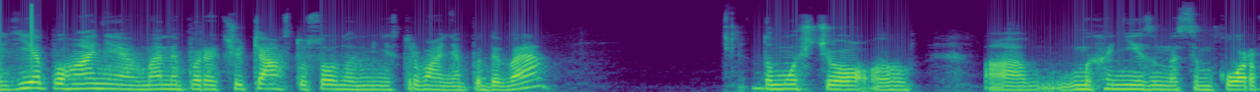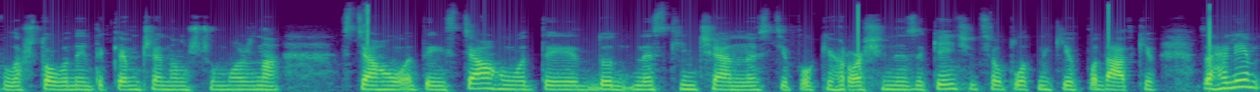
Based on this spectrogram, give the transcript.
Є погані в мене перечуття стосовно адміністрування ПДВ, тому що механізм СМКОР влаштований таким чином, що можна стягувати і стягувати до нескінченності, поки гроші не закінчаться у платників податків. Взагалі,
